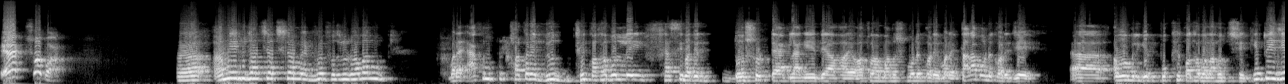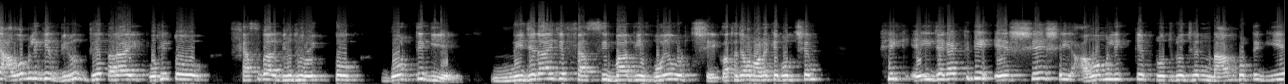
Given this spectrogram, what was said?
একশো বার। আমি একটু জানতে চাচ্ছিলাম অ্যাডভোকেট ফজলুর রহমান মানে এখন সরকারের বিরুদ্ধে কথা বললেই ফ্যাসিবাদের দোষর ট্যাগ লাগিয়ে দেওয়া হয়, অথবা মানুষ মনে করে মানে তারা মনে করে যে আওয়ামী লীগের পক্ষে কথা বলা হচ্ছে। কিন্তু এই যে আওয়ামী লীগের বিরুদ্ধে তারা এই কথিত ফ্যাসিবাদ বিরোধী ঐক্য গড়তে গিয়ে নিজেরাই যে ফ্যাসিবাদী হয়ে উঠছে কথা যেমন অনেকে বলছেন, ঠিক এই জায়গা থেকে এসে সেই আওয়ামী লীগকে প্রতিরোধের নাম করতে গিয়ে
